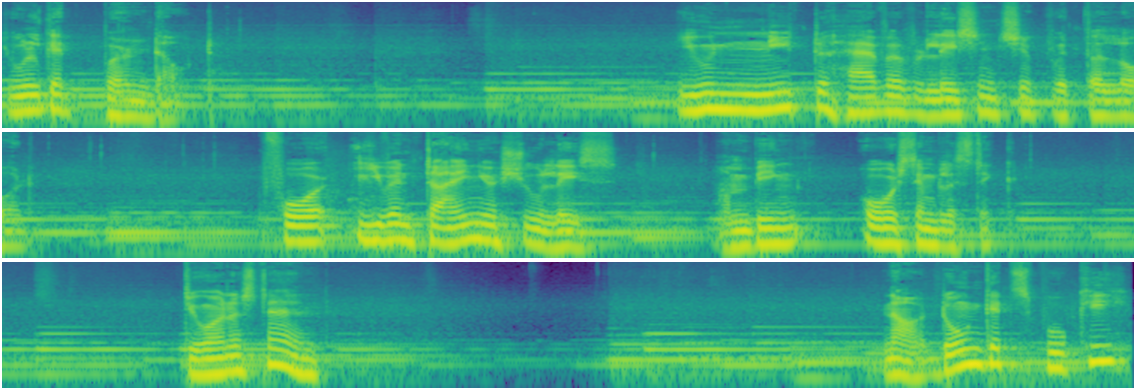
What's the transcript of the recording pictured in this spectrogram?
You will get burned out. You need to have a relationship with the Lord for even tying your shoelace. I'm being oversimplistic. Do you understand? Now, don't get spooky.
